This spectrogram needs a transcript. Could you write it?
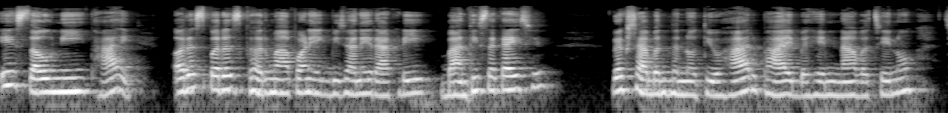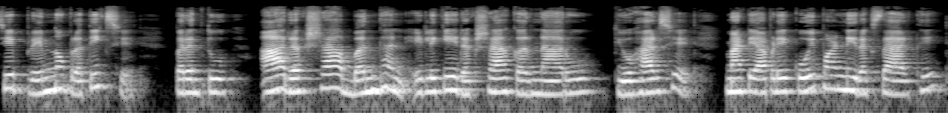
એ સૌની થાય, અરસપરસ ઘરમાં પણ એકબીજાને રાખડી બાંધી શકાય છે. રક્ષાબંધનનો ત્યોહાર ભાઈ બહેનના વચ્ચેનો જે પ્રેમનો પ્રતીક છે. પરંતુ આ રક્ષાબંધન એટલે કે રક્ષા કરનારું તહેવાર છે. માટે આપણે કોઈ પણની રક્ષા અર્થે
